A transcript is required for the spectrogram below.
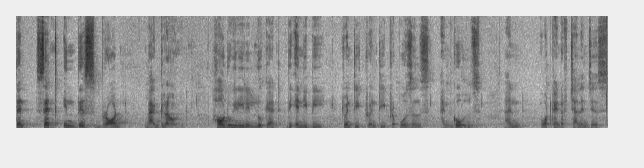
Then set in this broad background, how do we really look at the NEP 2020 proposals and goals and what kind of challenges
